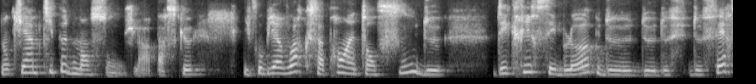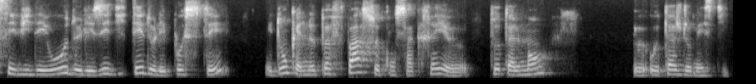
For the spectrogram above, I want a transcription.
Donc il y a un petit peu de mensonge là, parce que il faut bien voir que ça prend un temps fou de d'écrire ces blogs, de, de, de, faire ces vidéos, de les éditer, de les poster, et donc elles ne peuvent pas se consacrer euh, totalement euh, aux tâches domestiques.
